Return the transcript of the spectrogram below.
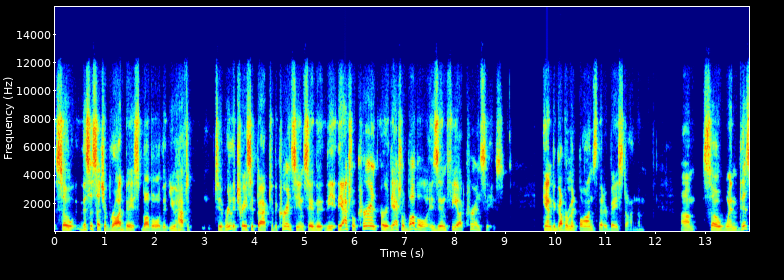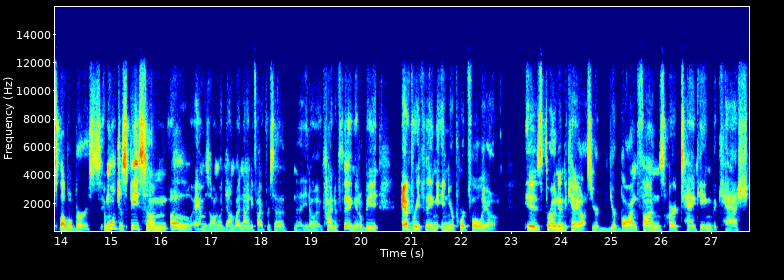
so this is such a broad-based bubble that you have to to really trace it back to the currency and say that the, the actual current or the actual bubble is in fiat currencies and the government bonds that are based on them um, so when this bubble bursts, it won't just be some, oh, Amazon went down by 95%, uh, you know, kind of thing. It'll be everything in your portfolio is thrown into chaos. Your, your bond funds are tanking, the cash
